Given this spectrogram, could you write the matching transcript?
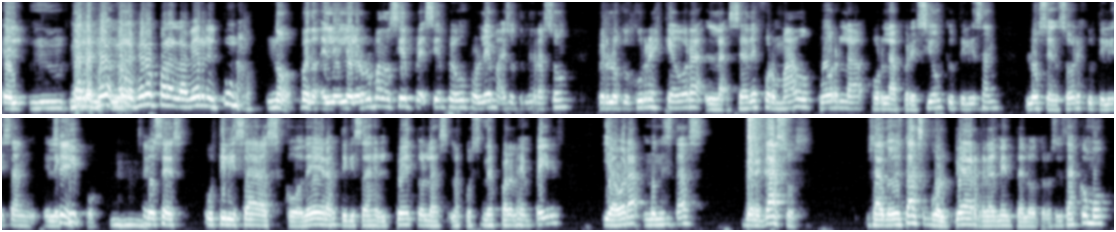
Mm, Me refiero, me no. refiero para la ver el punto. No, bueno, el, el error humano siempre, siempre es un problema, eso tienes razón, pero lo que ocurre es que ahora la- se ha deformado por la, por la presión que utilizan los sensores que utilizan el Sí. equipo. Ujú. Entonces, utilizas coderas, utilizas el peto, las, las cuestiones para los empeines, y ahora no necesitas vergazos. O sea, no necesitas golpear realmente al otro. Necesitas como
